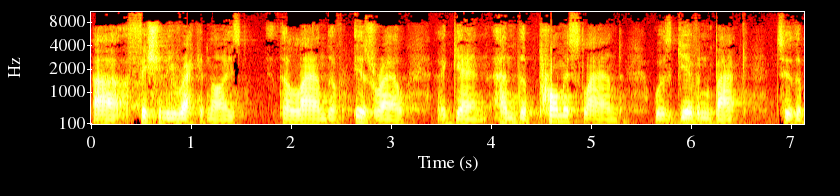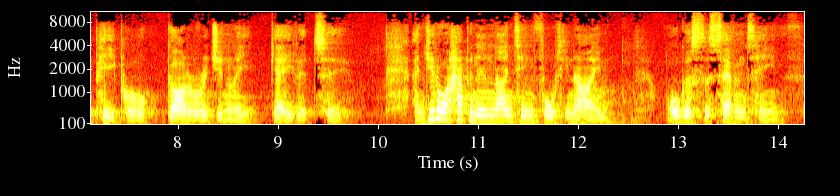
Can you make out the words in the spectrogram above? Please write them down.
uh, officially recognized the land of Israel again. And the promised land was given back to the people God originally gave it to. And you know what happened in 1949? August the 17th.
